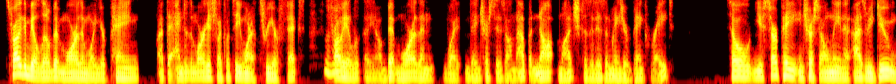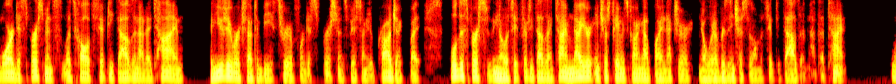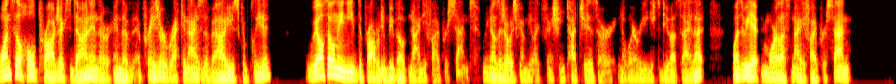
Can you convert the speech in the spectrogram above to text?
It's probably going to be a little bit more than what you're paying at the end of the mortgage. Like let's say you want a three year fix, it's mm-hmm. probably a, you know, a bit more than what the interest is on that, but not much because it is a major bank rate. So you start paying interest only. And as we do more disbursements, let's call it 50,000 at a time. It usually works out to be three or four disbursements based on your project, but we'll disperse, you know, let's say 50,000 at a time. Now your interest payment's going up by an extra, you know, whatever's interested on the 50,000 at that time. Once the whole project's done and the, and the appraiser recognizes the value is completed, we also only need the property to be about 95%. We know there's always going to be like finishing touches or, you know, whatever you need to do outside of that. Once we hit more or less 95%,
